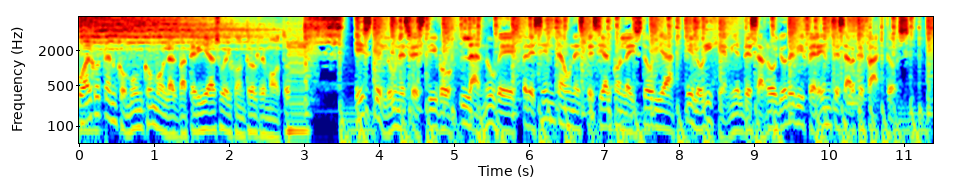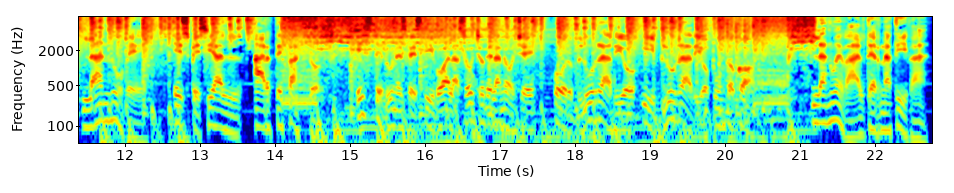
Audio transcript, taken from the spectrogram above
¿O algo tan común como las baterías o el control remoto? Este lunes festivo, La Nube presenta un especial con la historia, el origen y el desarrollo de diferentes artefactos. La Nube, especial Artefactos. Este lunes festivo a las 8 de la noche por Blue Radio y bluradio.com. La nueva alternativa.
